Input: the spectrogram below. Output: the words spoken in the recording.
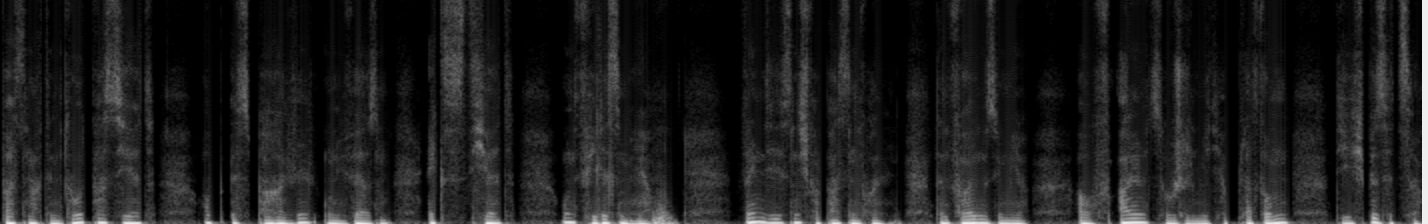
was nach dem Tod passiert, ob es Paralleluniversen existiert und vieles mehr. Wenn Sie es nicht verpassen wollen, dann folgen Sie mir auf allen Social Media Plattformen, die ich besitze.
